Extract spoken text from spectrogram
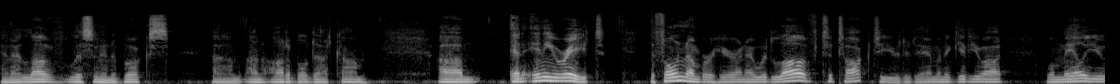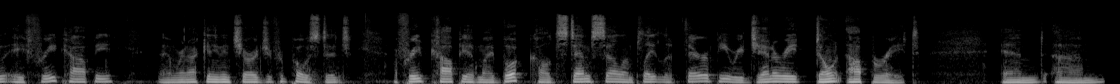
And I love listening to books um, on audible.com. Um, at any rate, the phone number here, and I would love to talk to you today. I'm going to give you out, we'll mail you a free copy, and we're not going to even charge you for postage, a free copy of my book called Stem Cell and Platelet Therapy Regenerate, Don't Operate. And um,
